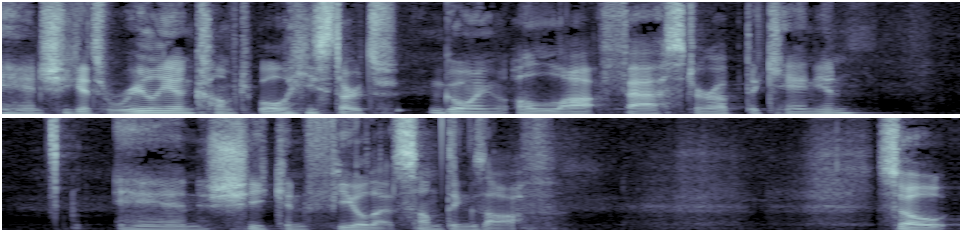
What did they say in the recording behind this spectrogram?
And she gets really uncomfortable. He starts going a lot faster up the canyon, and she can feel that something's off. So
